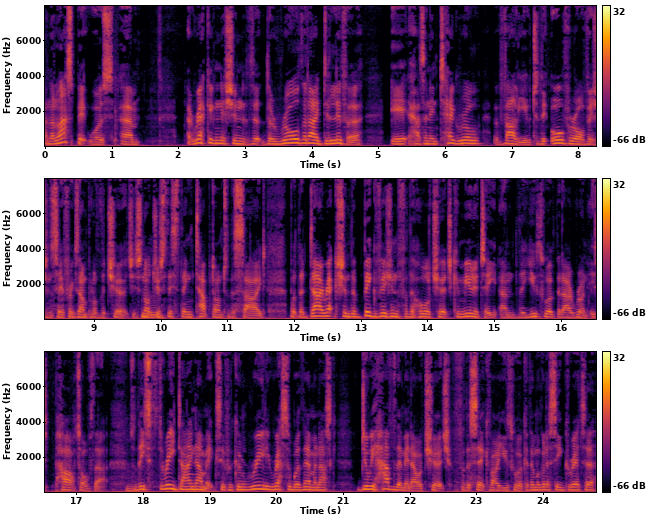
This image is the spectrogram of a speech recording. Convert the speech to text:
And the last bit was um, a recognition that the role that I deliver it has an integral value to the overall vision, say, for example, of the church. It's not mm. just this thing tapped onto the side, but the direction, the big vision for the whole church community and the youth work that I run is part of that. So mm. these three dynamics, if we can really wrestle with them and ask, do we have them in our church for the sake of our youth worker, then we're going to see greater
